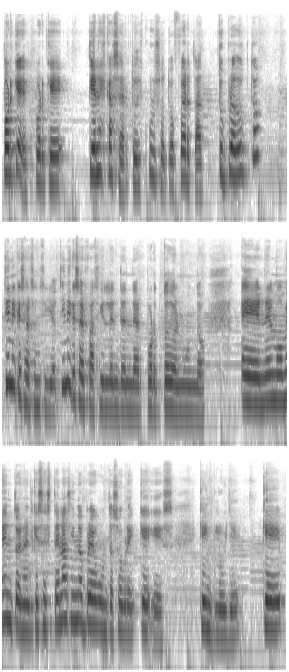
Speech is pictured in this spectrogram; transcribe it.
¿Por qué? Porque tienes que hacer tu discurso, tu oferta, tu producto, tiene que ser sencillo, tiene que ser fácil de entender por todo el mundo. En el momento en el que se estén haciendo preguntas sobre qué es, qué incluye, qué,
